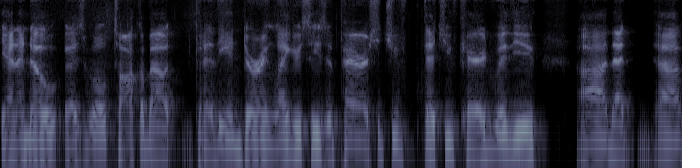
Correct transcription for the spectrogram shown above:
Yeah, and I know as we'll talk about kind of the enduring legacies of Parish that you've that you've carried with you, uh, that uh,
